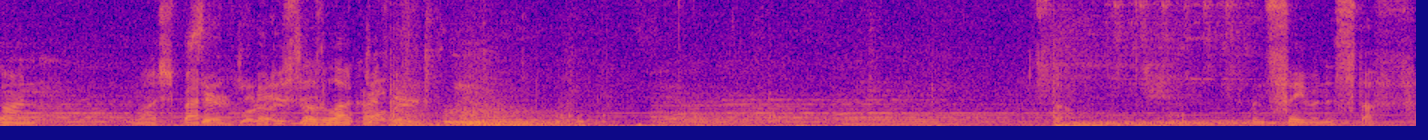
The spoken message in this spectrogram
Going much better, but he still has a lot of cards. So, he's been saving his stuff.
